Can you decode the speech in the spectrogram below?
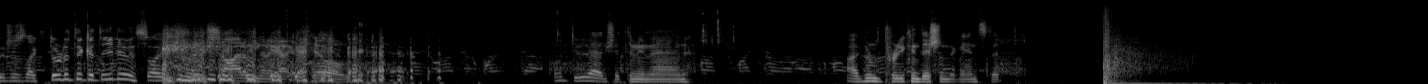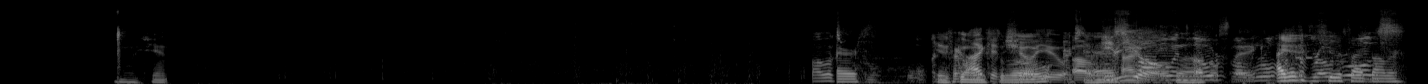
It was just like, throw the ticadita, so I fucking shot him, and then I got killed. Don't do that shit to me, man. I've been preconditioned against it. Oh shit. Oh, looks There's- It's I can slow. show you a He's and real following slow. load, rattlesnake. uh, I think it's a road suicide rules.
